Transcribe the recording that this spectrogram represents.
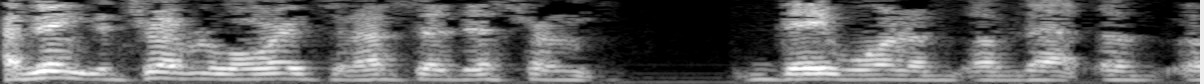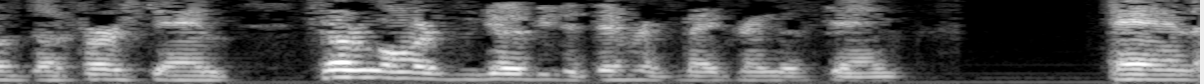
I think that Trevor Lawrence, and I've said this from day one of, of that of, of the first game, Trevor Lawrence is going to be the difference maker in this game, and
